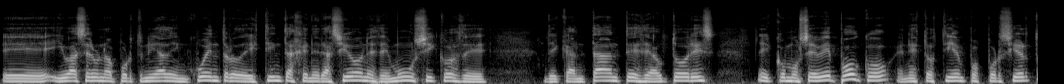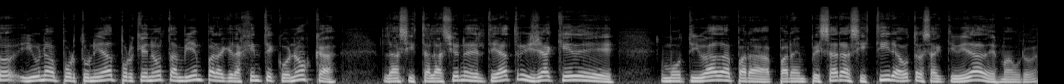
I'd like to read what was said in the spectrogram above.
Eh, y va a ser una oportunidad de encuentro de distintas generaciones de músicos, de, de cantantes, de autores, eh, como se ve poco en estos tiempos, por cierto, y una oportunidad, ¿por qué no?, también para que la gente conozca las instalaciones del teatro y ya quede motivada para, para empezar a asistir a otras actividades, Mauro. ¿eh?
